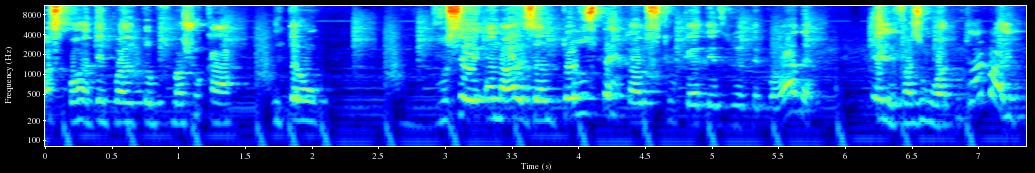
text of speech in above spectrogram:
as da temporada do Thompson machucar. Então, você analisando todos os percalços que o Kerr teve na temporada, ele faz um ótimo trabalho,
